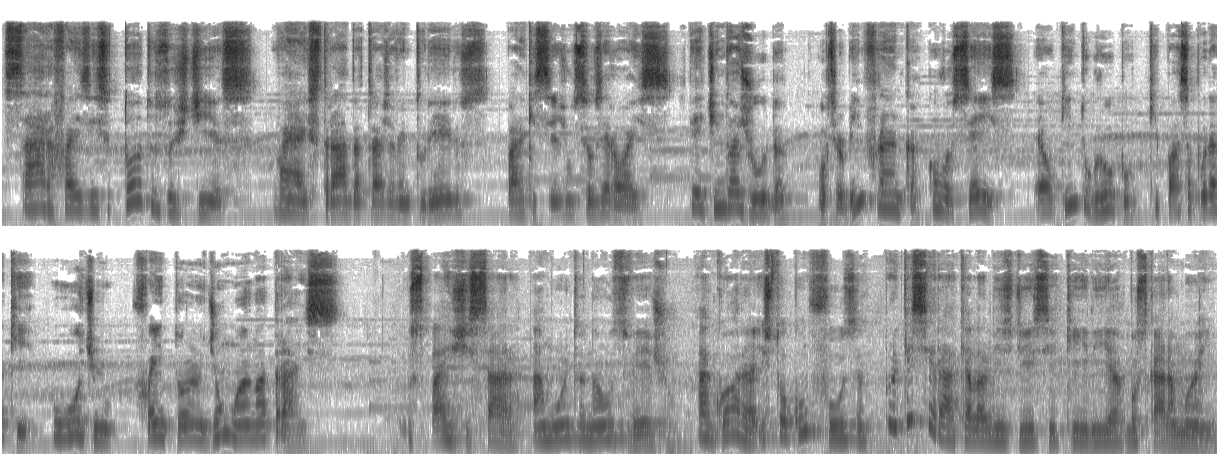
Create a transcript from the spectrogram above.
Sara faz isso todos os dias. Vai à estrada atrás de aventureiros para que sejam seus heróis, pedindo ajuda. Vou ser bem franca com vocês. É o quinto grupo que passa por aqui. O último foi em torno de um ano atrás. Os pais de Sara há muito não os vejo. Agora estou confusa. Por que será que ela lhes disse que iria buscar a mãe?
